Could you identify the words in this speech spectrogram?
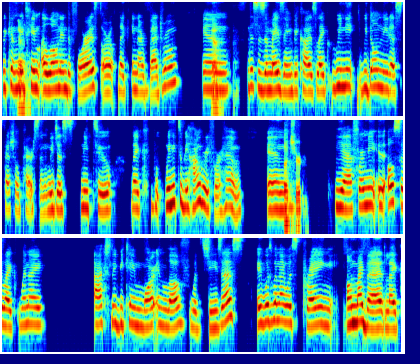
We can yeah. meet him alone in the forest or like in our bedroom. And yeah. this is amazing because like we need we don't need a special person. We just need to like we need to be hungry for him and Not sure. yeah for me it also like when i actually became more in love with jesus it was when i was praying on my bed like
